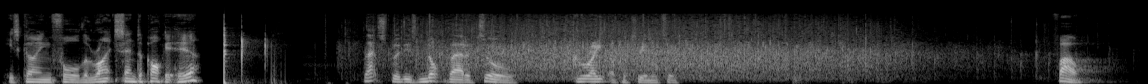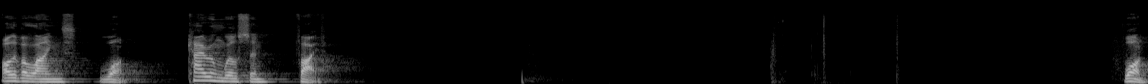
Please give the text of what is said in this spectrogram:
He's going for the right centre pocket here. That split is not bad at all. Great opportunity. Foul. Oliver Lines, 1. Kyren Wilson, 5. One.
